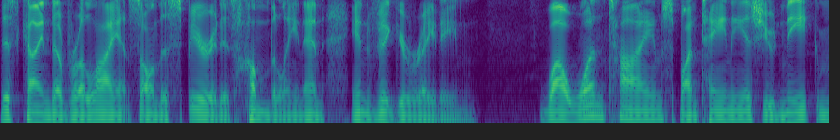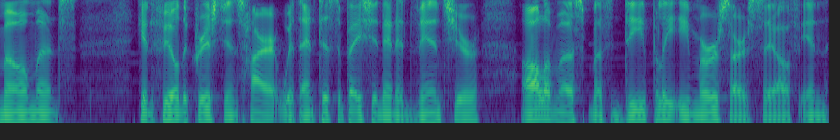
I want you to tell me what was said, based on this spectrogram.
This kind of reliance on the Spirit is humbling and invigorating. While one time, spontaneous, unique moments can fill the Christian's heart with anticipation and adventure, all of us must deeply immerse ourselves in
